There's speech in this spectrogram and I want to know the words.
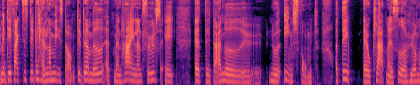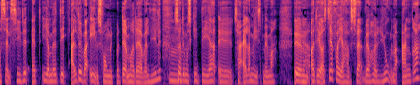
men det er faktisk det, det handler mest om. Det der med, at man har en eller anden følelse af, at øh, der er noget, øh, noget ensformigt. Og det er jo klart, når jeg sidder og hører mig selv sige det, at i og med, at det aldrig var ensformigt på den måde, da jeg var lille, mm. så er det måske det, jeg øh, tager allermest med mig. Øhm, Ja. ja. Og det er også derfor, jeg har haft svært ved at holde jul med andre,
